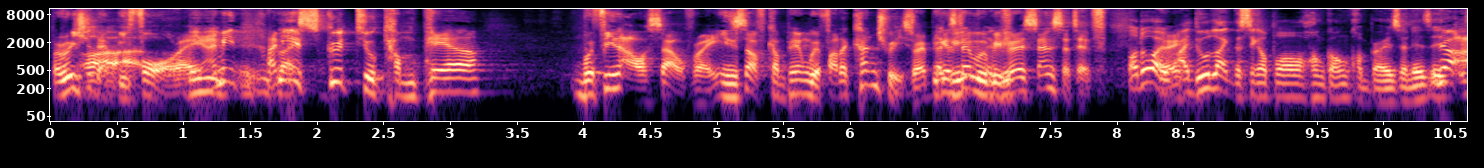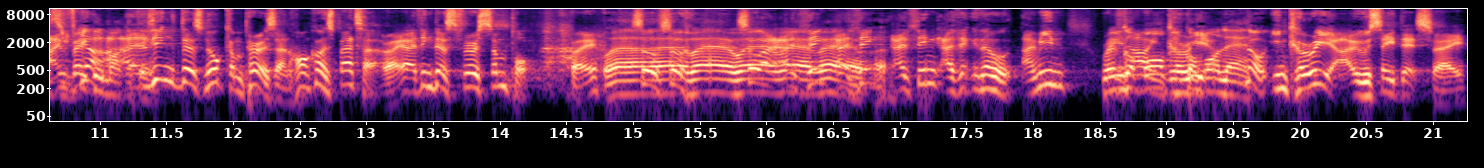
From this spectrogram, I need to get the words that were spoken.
but richer uh, than before, right? Maybe, I mean, I mean, it's good to compare within ourselves, right? Instead of comparing with other countries, right? Because agreed, that would be very sensitive. Although right? I, I, do like the Singapore Hong Kong comparison. It's, yeah, it's I, very yeah, good marketing. I think there's no comparison. Hong Kong is better, right? I think that's very simple, right? Well, so so, well, so well, I, think I think I think I think no. I mean, right now more, in Korea, no, in Korea I would say this, right?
